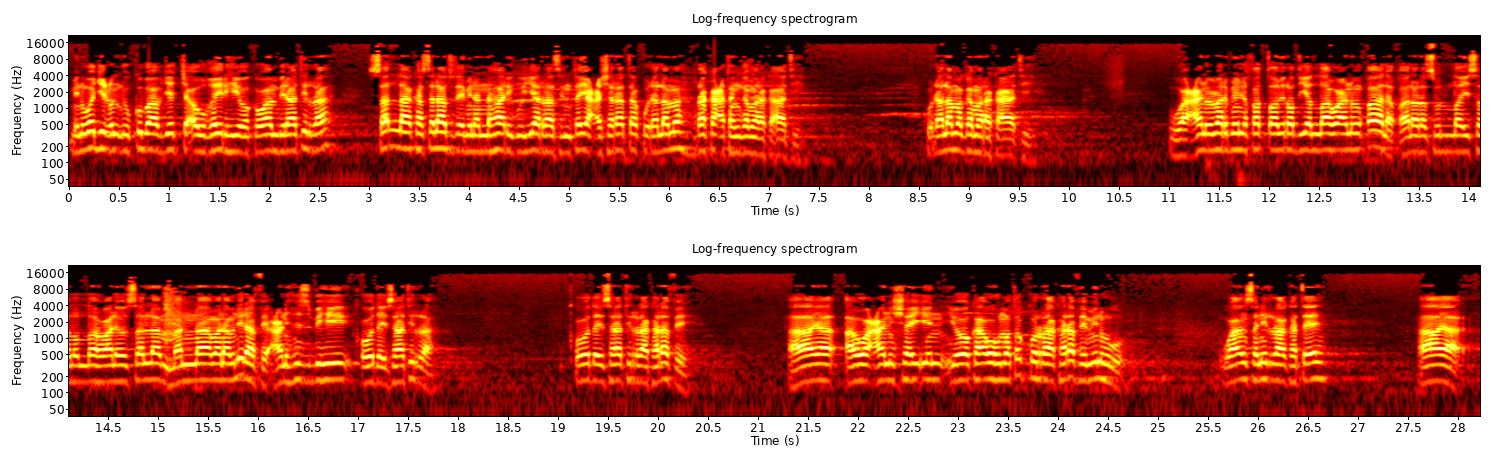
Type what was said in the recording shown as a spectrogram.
من وجع ركباب جتش أو غيره وكوان برات صلى كصلاة من النهار قيا راسنتي عشرة كل لما ركعة كما ركعاتي. كل كما ركعاتي. وعن عمر بن الخطاب رضي الله عنه قال قال رسول الله صلى الله عليه وسلم من نام من رفع عن حزبه قود إساترة. قود إساترة كرفه آية أو عن شيء يوكا وهم تكر كرفه منه وأن سنر كته آية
